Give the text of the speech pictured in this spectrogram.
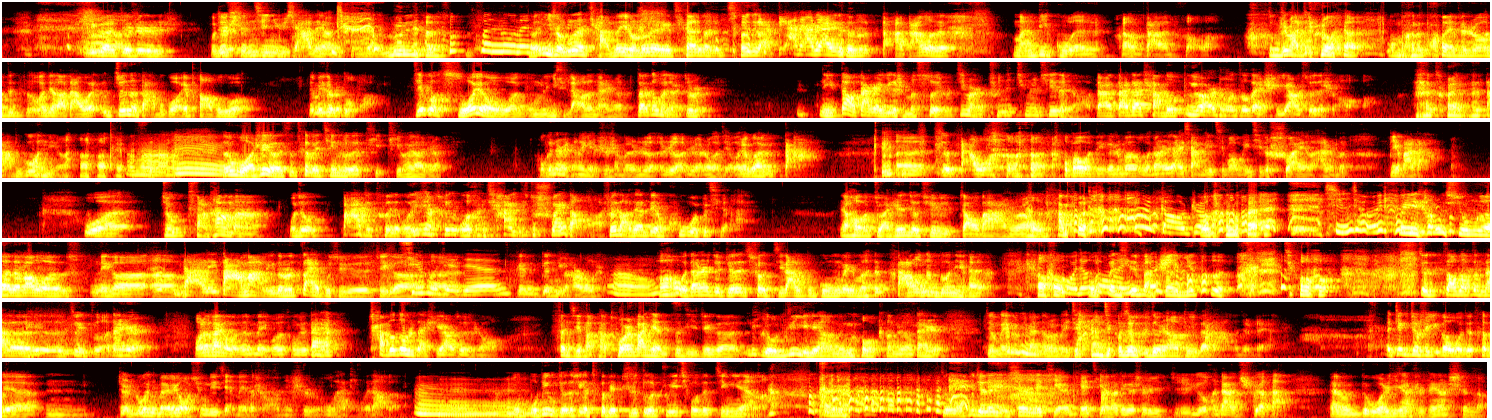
一个就是我觉得神奇女侠那样的形象，抡着 愤怒的然后一手抡着铲子，一手抡着那个签子，冲进来，啪啪啪一个打打我的满地滚，然后打完走了。总之吧，就是我想我的 point 就是我我就老打，我真的打不过，也跑不过，也没地儿躲。结果所有我我们一起聊的男生，大家都会聊，就是你到大概一个什么岁数，基本上春青春期的时候，大大家差不多不约而同的都在十一二岁的时候，突然他打不过你了。嗯嗯所以我是有一次特别清楚的体体会到这儿。我跟那儿可能也是什么惹惹惹着我姐，我就过来打，呃，就打我，然后把我那个什么，我当时爱下围棋，把我围棋都摔了啊什么，别把打，我就反抗嘛，我就叭就推了，我一下推，我很诧异，他就摔倒了，摔倒在地上哭，我不起来，然后转身就去找我爸说，然后我爸过来，告状我爸过来。寻求援非常凶恶的把我那个呃打了一大骂了一顿，说再不许这个欺负姐姐呃跟跟女孩动手。嗯，哦，我当时就觉得受极大的不公，为什么打了我那么多年，然后我就动了奋起反抗一次，就就遭到这么大的呃罪责？但是我后来发现我的美国的同学，大家差不多都是在十一二岁的时候奋起反抗，突然发现自己这个力有力量能够抗争，但是就被一般都是被家长矫正一顿，然后不许再打了，就这样。呃这个就是一个我觉得特别嗯，就是如果你没有兄弟姐妹的时候，你是无法体会到的。嗯，我我并不觉得是一个特别值得追求的经验了，但是就我不觉得你身上没体验没体验到这个是有很大的缺憾，但我印象是非常深的。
